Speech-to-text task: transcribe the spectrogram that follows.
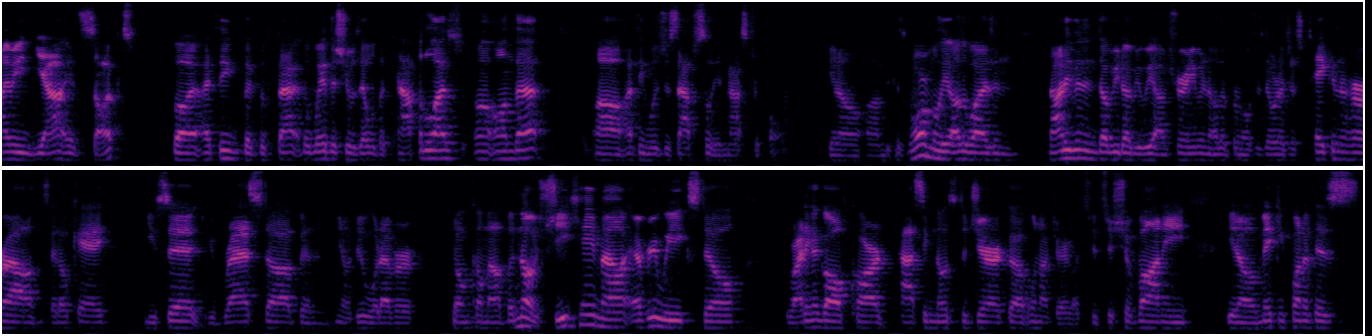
I mean, yeah, it sucked, But I think like the fact, the way that she was able to capitalize uh, on that, uh, I think was just absolutely masterful. You know, um, because normally, otherwise, and not even in WWE, I'm sure even in other promotions, they would have just taken her out and said, "Okay, you sit, you rest up, and you know, do whatever. Don't come out." But no, she came out every week still riding a golf cart, passing notes to Jericho, well, not Jericho, to, to Schiavone, you know, making fun of his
